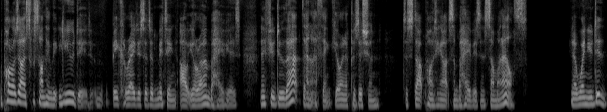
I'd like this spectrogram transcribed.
apologize for something that you did. Be courageous at admitting out your own behaviors. And if you do that, then I think you're in a position to start pointing out some behaviors in someone else. You know, when you did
